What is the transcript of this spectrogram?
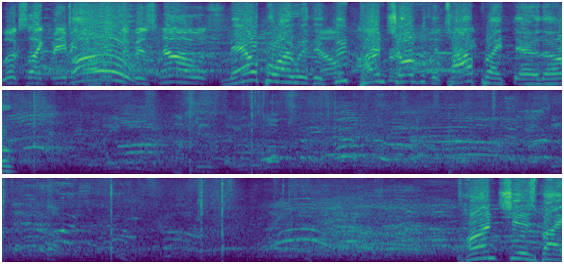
looks like maybe the Oh! tip of his nose. Mailboy with a No, good punch over the top right there, though. Punches by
